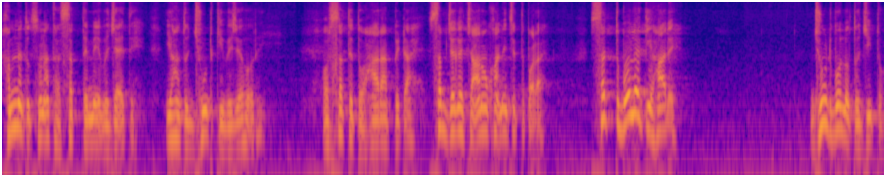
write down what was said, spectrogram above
हमने तो सुना था, सत्य में विजयते यहाँ तो झूठ की विजय हो रही और सत्य तो हारा पिटा है, सब जगह चारों खाने चित्त पड़ा है। सत्य बोले कि हारे, झूठ बोलो तो जीतो।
